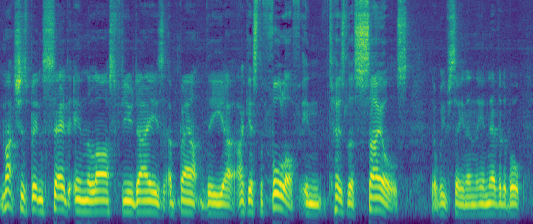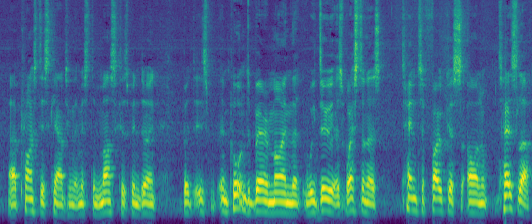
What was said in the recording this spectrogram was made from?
Much has been said in the last few days about the, uh, I guess, the fall off in Tesla sales that we've seen and the inevitable uh, price discounting that Mr. Musk has been doing. But it's important to bear in mind that we do, as Westerners, tend to focus on Tesla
